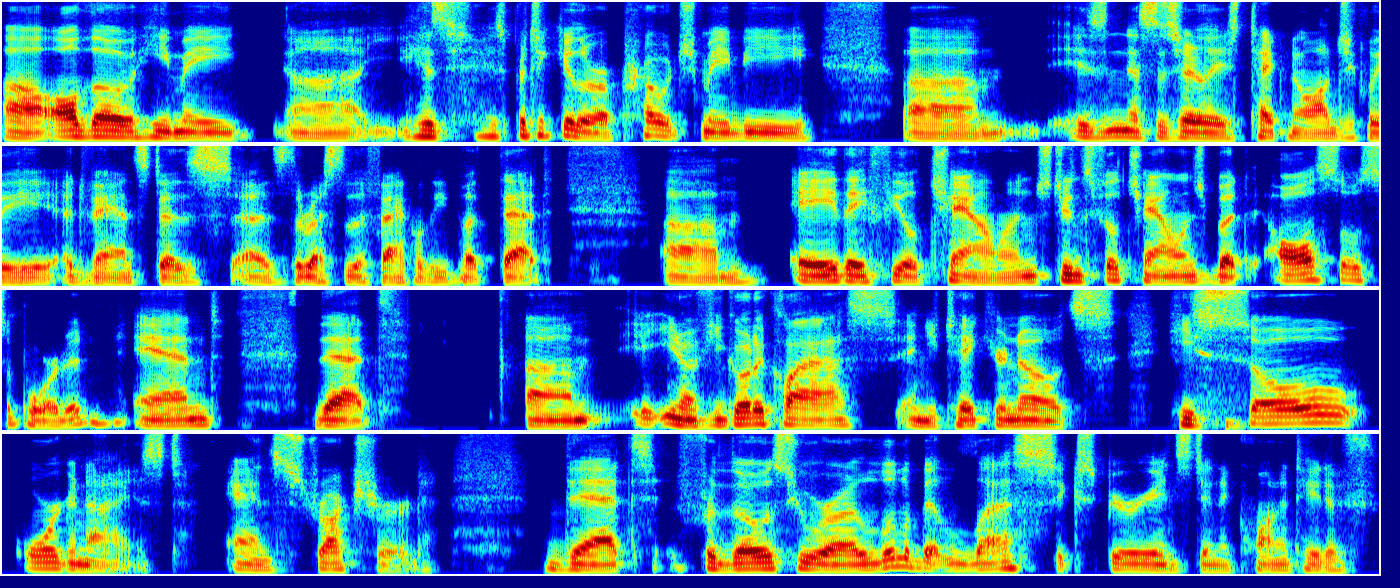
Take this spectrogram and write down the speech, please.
uh, although he may uh, his his particular approach may be um, isn't necessarily as technologically advanced as as the rest of the faculty, but that um, a they feel challenged, students feel challenged, but also supported, and that um, you know, if you go to class and you take your notes, he's so organized and structured that for those who are a little bit less experienced in a quantitative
